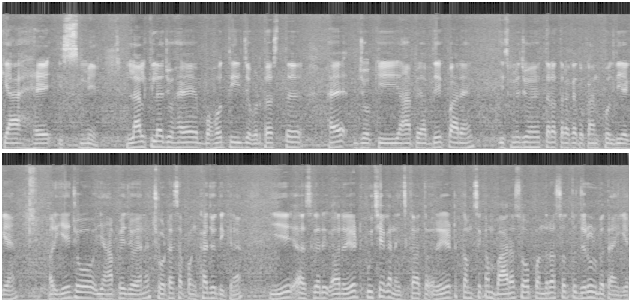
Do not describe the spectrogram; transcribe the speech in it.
क्या है इसमें। लाल किला जो है, बहुत ही ज़बरदस्त है, जो कि यहाँ पे आप देख पा रहे हैं। इसमें जो है तरह तरह का दुकान खोल दिया गया है। और ये जो यहाँ पे जो है ना छोटा सा पंखा जो दिख रहा है, ये अगर रेट पूछेगा ना इसका तो रेट कम से कम 1200 1500 तो ज़रूर बताएँगे।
